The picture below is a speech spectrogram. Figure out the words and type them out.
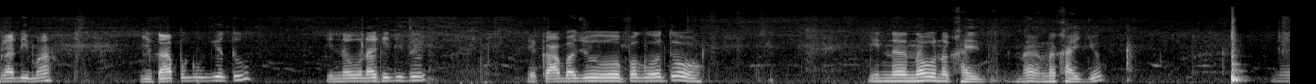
ગાડીમાં. એક આ પગ ગયું હતું એ નવું નાખી દીધું. એક આ બાજુ પગું હતો એ નવું નખાઈ નખાઈ ગયું. ને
